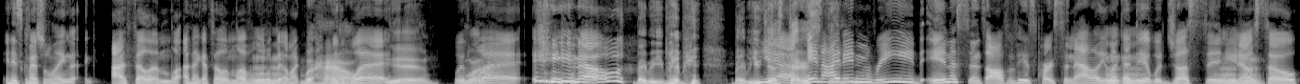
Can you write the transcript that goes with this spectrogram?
in his confessional thing, I fell in. Lo- I think I fell in love a little Mhm. bit. I'm like, but with, how? with what? Yeah. With Like, what? you know. Baby, baby, baby, you just thirsty. And I didn't read innocence off of his personality like I Mm-mm. did with Justin, you know. Mhm. So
